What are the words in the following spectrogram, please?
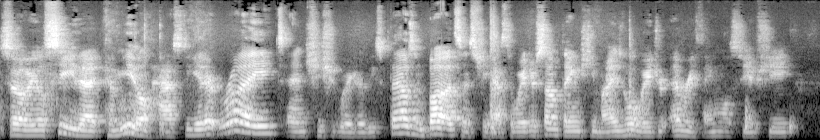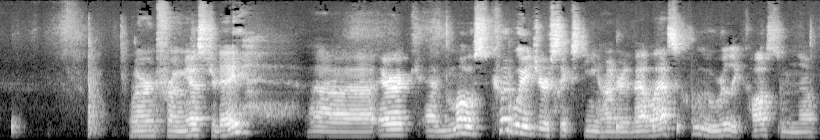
So you'll see that Camille has to get it right, and she should wager at least 1,000, but since she has to wager something, she might as well wager everything. We'll see if she learned from yesterday. Uh, Erik, at most, could wager 1,600. That last clue really cost him, though,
